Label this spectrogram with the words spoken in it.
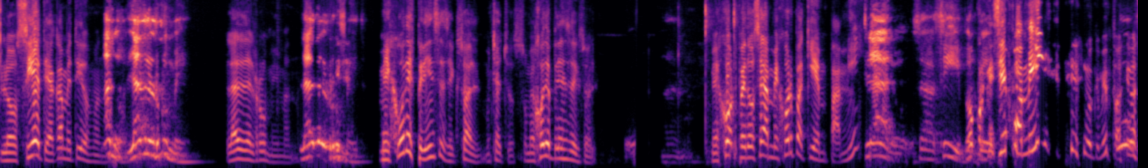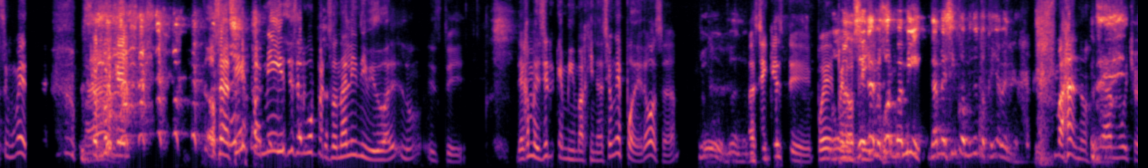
Los siete acá metidos, mano. Ah, no, ladra el roommate. La del Rumi, mano. Ladra el Dice, roommate. Mejor experiencia sexual, muchachos. Su mejor experiencia sexual. Ah, Mejor, pero o sea, ¿mejor para quién? ¿Para mí? Claro, o sea, sí. No, porque si es para mí, lo que me pagué Uh. hace un mes. Ah. Porque, o sea, si es para mí, si es algo personal individual, ¿no? Este, déjame decir que mi imaginación es poderosa. Uh. Así que, este, puede, No, pero mano, sí, mejor para mí. Dame cinco minutos que ya vengo. mano, ya mucho.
